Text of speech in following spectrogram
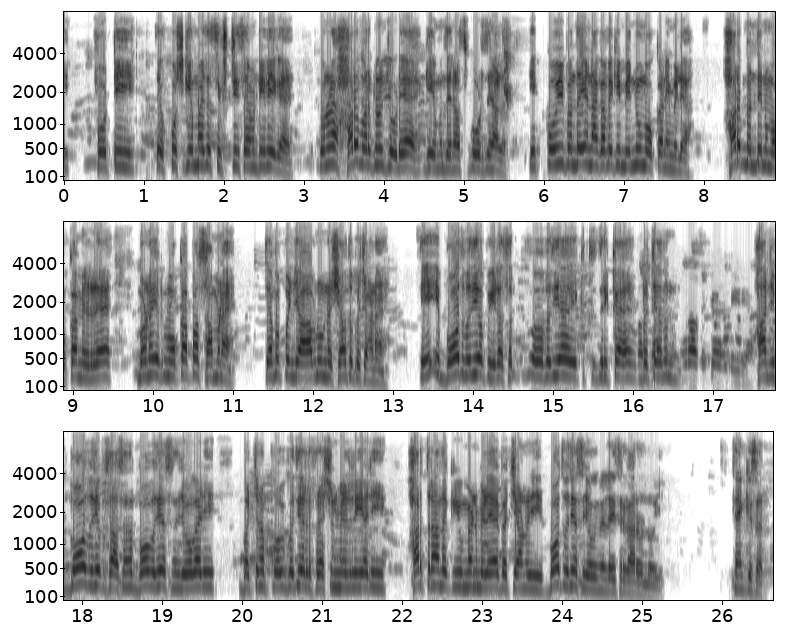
40 ਤੇ ਕੁਝ ਗੇਮਾਂ 'ਚ 60 70 ਵੀ ਹੈਗਾ ਹੈ। ਉਹਨਾਂ ਨੇ ਹਰ ਵਰਗ ਨੂੰ ਜੋੜਿਆ ਹੈ ਗੇਮ ਦੇ ਨਾਲ ਸਪੋਰਟਸ ਦੇ ਨਾਲ। ਕਿ ਕੋਈ ਬੰਦਾ ਇਹ ਨਾ ਕਹੇ ਕਿ ਮੈਨੂੰ ਮੌਕਾ ਨਹੀਂ ਮਿਲਿਆ। ਹਰ ਬੰਦੇ ਨੂੰ ਮੌਕਾ ਮਿਲ ਰਿਹਾ ਹੈ। ਹੁਣ ਇਹ ਮੌਕਾ ਆਪਾਂ ਸਾਹਮਣਾ ਹੈ ਤੇ ਆਪਾਂ ਪੰਜਾਬ ਨੂੰ ਨਸ਼ਿਆਂ ਤੋਂ ਬਚਾਉਣਾ ਹੈ। ਤੇ ਇਹ ਬਹੁਤ ਵਧੀਆ ਅਪੀਲ ਹੈ ਵਧੀਆ ਇੱਕ ਤਰੀਕਾ ਹੈ ਬੱਚਿਆਂ ਨੂੰ। ਹਾਂਜੀ ਬਹੁਤ ਵਧੀਆ ਪ੍ਰਸ਼ਾਸਨ ਬਹੁਤ ਵਧੀਆ ਸਹਿਯੋਗ ਹੈ ਜੀ। ਬੱਚਿਆਂ ਨੂੰ ਬਹੁਤ ਵਧੀਆ ਰਿਫਰੈਸ਼ਨ ਮਿਲ ਰਹੀ ਹੈ ਜੀ। ਹਰ ਤਰ੍ਹਾਂ ਦਾ ਇਕਵਿਪਮੈਂਟ ਮਿਲਿਆ ਬੱਚਿਆਂ ਨੂੰ ਜੀ। ਬਹੁਤ ਵਧੀਆ ਸਹਿਯੋਗ ਮਿਲ ਰਿਹਾ ਸਰਕਾਰ ਵੱਲੋਂ ਜੀ। ਥੈਂਕ ਯੂ ਸਰ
